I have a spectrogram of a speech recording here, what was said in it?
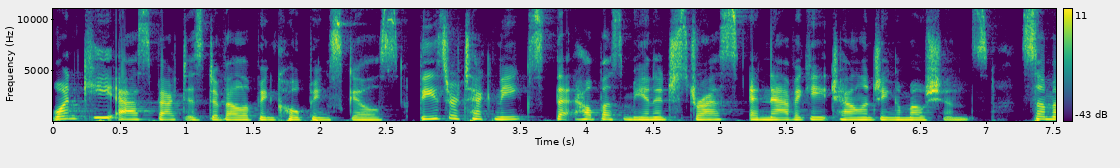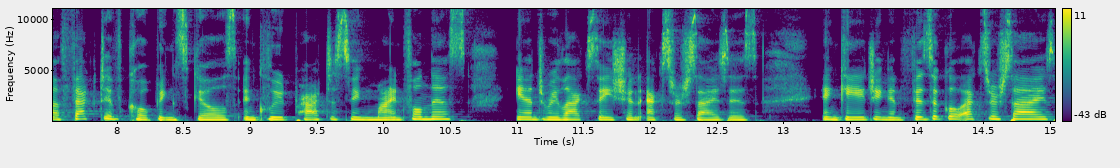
One key aspect is developing coping skills. These are techniques that help us manage stress and navigate challenging emotions. Some effective coping skills include practicing mindfulness and relaxation exercises, engaging in physical exercise,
